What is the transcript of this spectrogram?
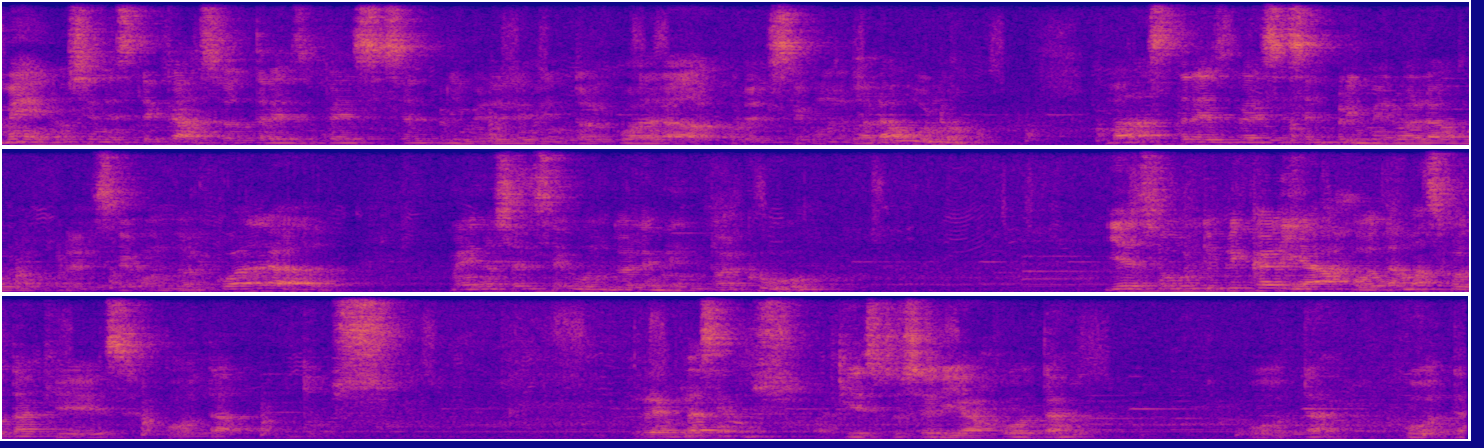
menos en este caso 3 veces el primer elemento al cuadrado por el segundo a la 1 más 3 veces el primero a la 1 por el segundo al cuadrado, menos el segundo elemento al cubo, y eso multiplicaría a j más j, que es j2. Reemplacemos. Aquí esto sería j, j, j,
